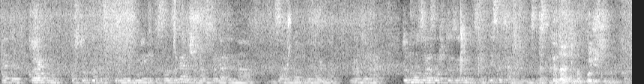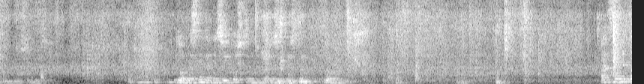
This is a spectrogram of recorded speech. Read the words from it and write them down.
знаєте, коректно поступити з тими людьми, які писали заяви, щоб не вставляти на загальне обговорення в інтернет. Тому зараз можете звернутися, спеціально не спеціально. Кидайте на почту нам кажемо особисто. Добре, скиньте мені свою почту, я буду особисто. Добре. А це не та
